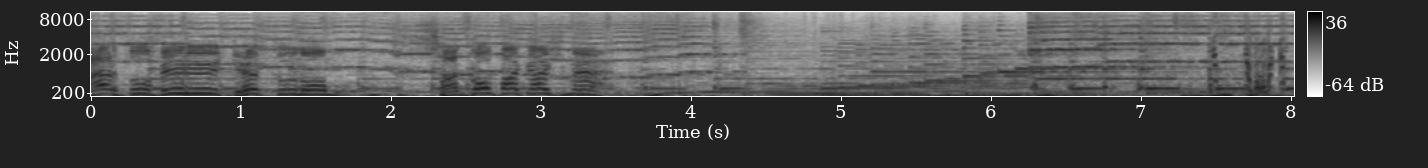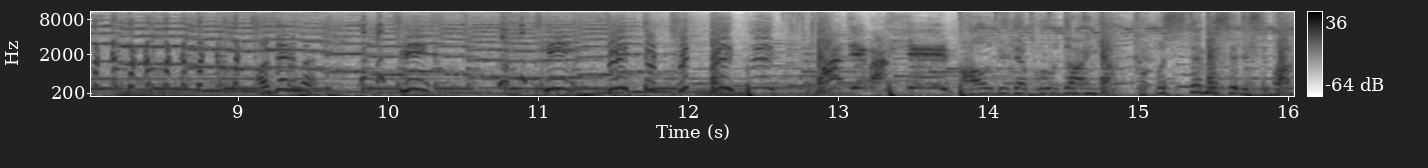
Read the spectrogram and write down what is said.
Kartofeli gratulum. Sarkofagajne. Hazır mı? Bir, iki, Hadi bakayım. Al bir de buradan yak. Kapasite meselesi bak.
